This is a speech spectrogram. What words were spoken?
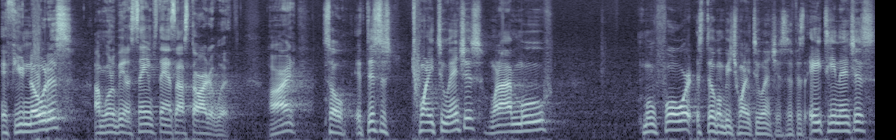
If you notice, I'm gonna be in the same stance I started with. All right? So if this is 22 inches, when I move, Move forward, it's still gonna be 22 inches. If it's 18 inches,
